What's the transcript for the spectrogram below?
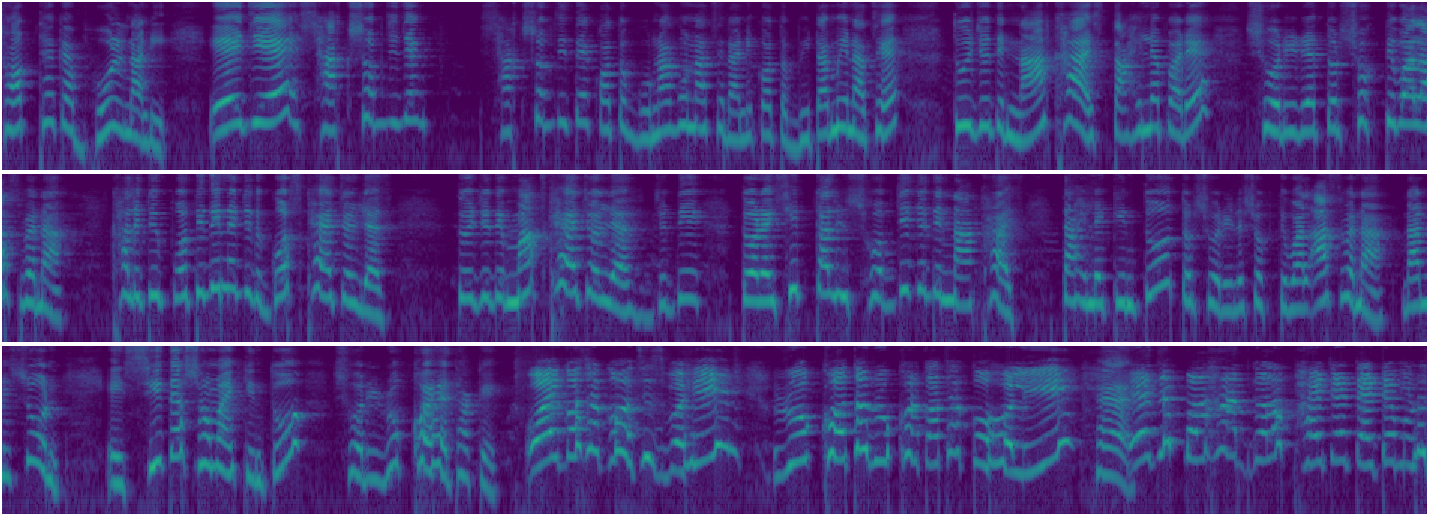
সব থেকে ভুল নানি। এই যে শাকসবজি যে শাকসবজিতে কত গুণাগুণ আছে নানি কত ভিটামিন আছে তুই যদি না খাস তাহলে পারে শরীরে তোর শক্তি বল আসবে না। খালি তুই প্রতিদিনে যদি গোস খেয়ে চলে যাস তুই যদি মাছ খেয়ে চলে যাস যদি তোর এই শীতকালীন সবজি যদি না খাস তাহলে কিন্তু তোর শরীরে শক্তি বল আসবে না। নানি শুন এই শীতের সময় কিন্তু শরীর রুক্ষ হয়ে থাকে। ওই কথা কহছিস বহিন? রুক্ষ তো রুক্ষর কথা কহলি। হ্যাঁ। এই যে পাহাত গলা ফাইটে টাইটে মনে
